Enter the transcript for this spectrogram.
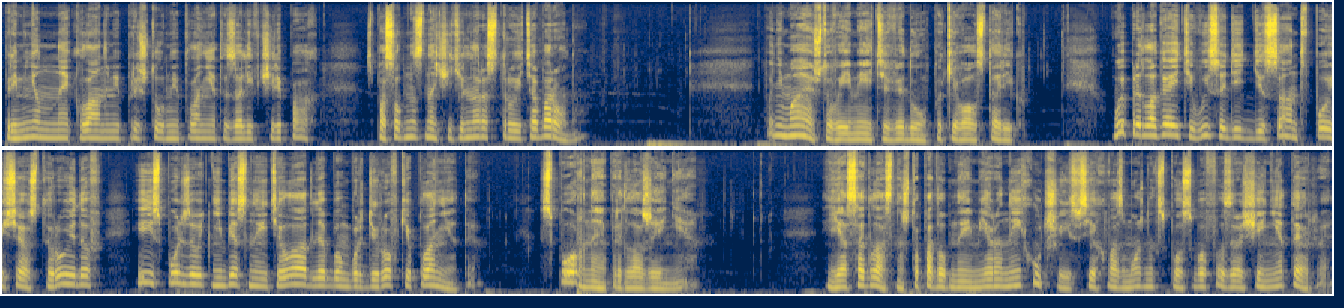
примененная кланами при штурме планеты Залив Черепах, способна значительно расстроить оборону. «Понимаю, что вы имеете в виду», – покивал старик. «Вы предлагаете высадить десант в поясе астероидов и использовать небесные тела для бомбардировки планеты. Спорное предложение». Я согласна, что подобная мера наихудшая из всех возможных способов возвращения Терры.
